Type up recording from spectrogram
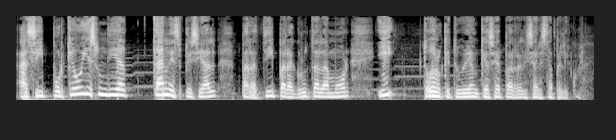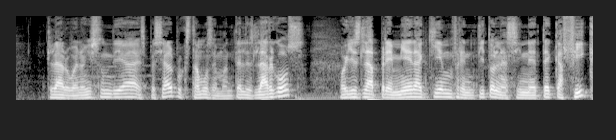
así, porque hoy es un día tan especial para ti, para Gruta al Amor y todo lo que tuvieron que hacer para realizar esta película. Claro, bueno, hoy es un día especial porque estamos de manteles largos. Hoy es la premiera aquí enfrentito en la Cineteca FIC.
